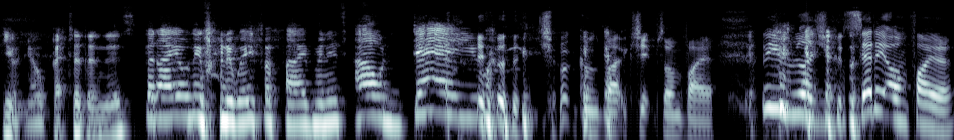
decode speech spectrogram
You know better than this. But I only went away for five minutes. How dare you? the truck comes back, ship's on fire. I didn't even realise you could set it on fire.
